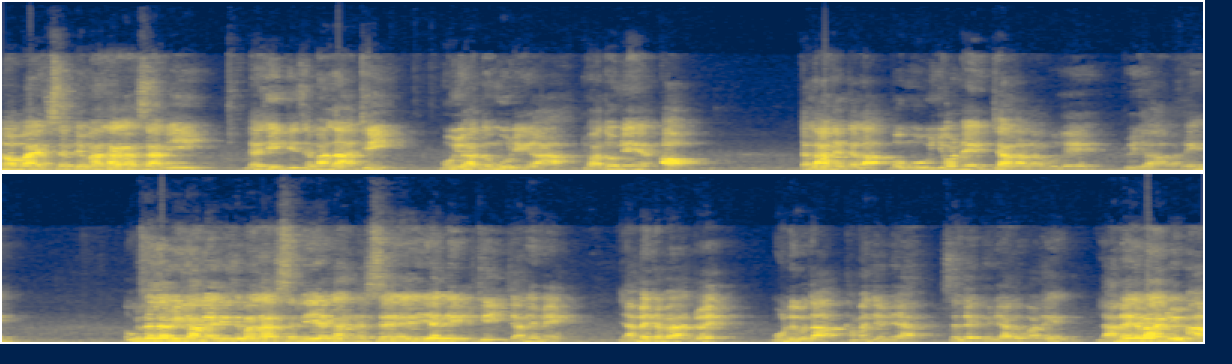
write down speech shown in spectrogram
နောက်ပိုင်းစက်တင်ဘာလကစပြီးလက်ရှိဒီဇင်ဘာလအထိမိုးရွာသွန်းမှုတွေကရွာသွန်းတဲ့အောက်တလနဲ့တလပုံမူညော်နေကြလာတာကိုလည်း တွေ့ကြရပါတယ်။အခုဆက်လက်ပြီးလာမယ့်ဒီဇင်ဘာလ14ရက်က20ရက်နေ့အထိကြာမြင့်မယ်။ရမယ့်တစ်ပတ်အတွက်မိုးလေဝသခန့်မှန်းခြင်းများဆက်လက်ပြပြလုပ်ပါလေ။လာမယ့်တစ်ပတ်အတွင်းမှာ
